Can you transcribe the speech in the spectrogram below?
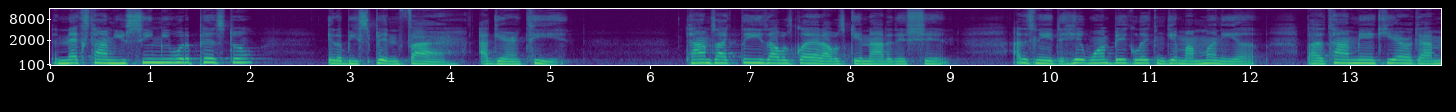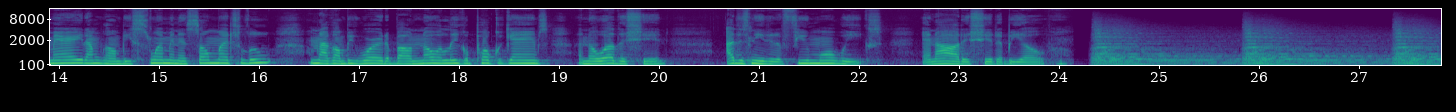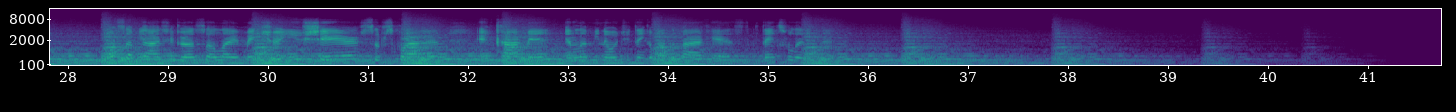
The next time you see me with a pistol, it'll be spitting fire. I guarantee it. Times like these, I was glad I was getting out of this shit. I just needed to hit one big lick and get my money up. By the time me and Kiera got married, I'm gonna be swimming in so much loot, I'm not gonna be worried about no illegal poker games or no other shit. I just needed a few more weeks, and all this shit'll be over. What's up, y'all? It's your girl Soleil. Make sure you share, subscribe, and comment, and let me know what you think about the podcast. Thanks for listening.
